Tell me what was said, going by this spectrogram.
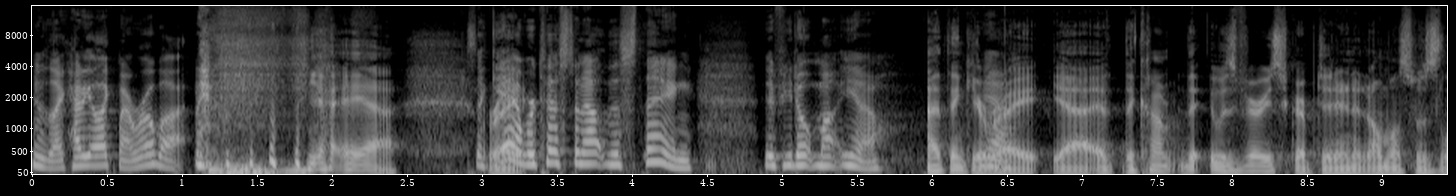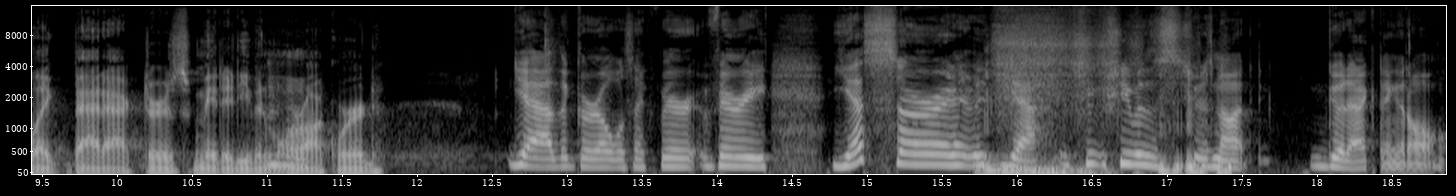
He was like, "How do you like my robot?" yeah, yeah, yeah. It's like, yeah, we're testing out this thing. If you don't mind, you know. I think you're Yeah. right. Yeah, it, the com- it was very scripted, and it almost was like bad actors made it even Mm-hmm. more awkward. Yeah, the girl was like very, very, yes, sir. And it was, yeah, she, she was, she was not good acting at all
